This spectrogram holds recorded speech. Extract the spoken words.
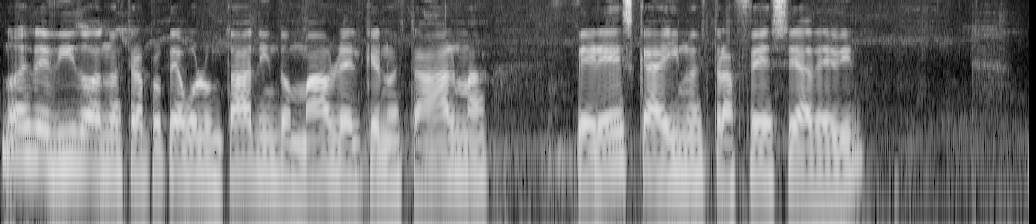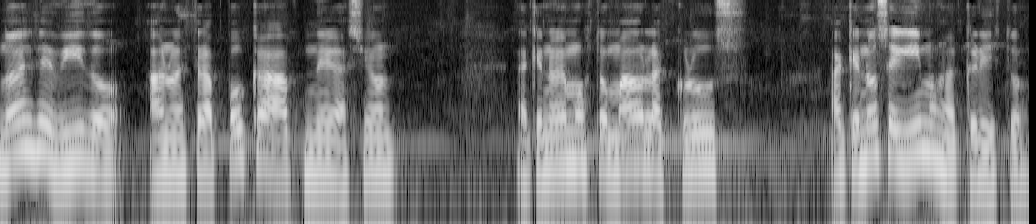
No es debido a nuestra propia voluntad indomable el que nuestra alma perezca y nuestra fe sea débil. No es debido a nuestra poca abnegación, a que no hemos tomado la cruz, a que no seguimos a Cristo,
